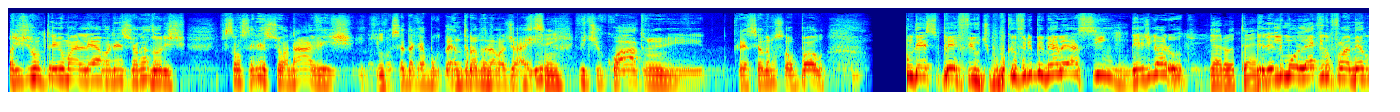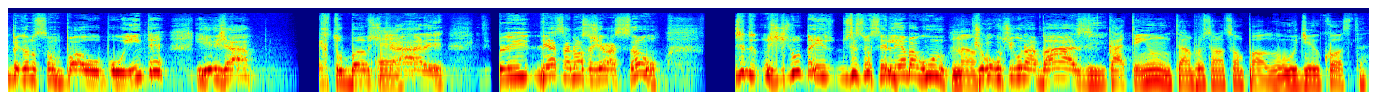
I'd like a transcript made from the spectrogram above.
a gente não tem uma leva desses jogadores que são selecionáveis e que você daqui a pouco tá entrando nela já aí, Sim. 24 e crescendo no São Paulo. Um desse perfil, tipo, porque o Felipe Melo é assim, desde garoto. Garoto, é. Ele, ele moleque do Flamengo pegando o São Paulo, o Inter, e ele já perturbando os É. caras. Nessa nossa geração, a gente não tem. Não sei se você lembra algum. Não. Jogou contigo na base. Cara, tem um que tá no profissional de São Paulo, o Diego Costa.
